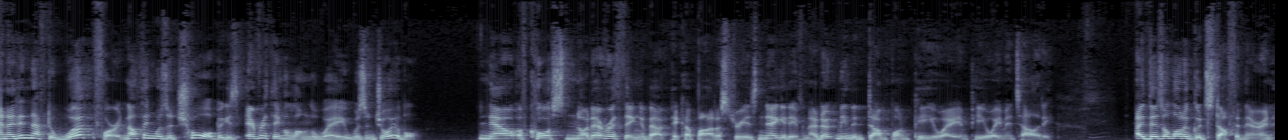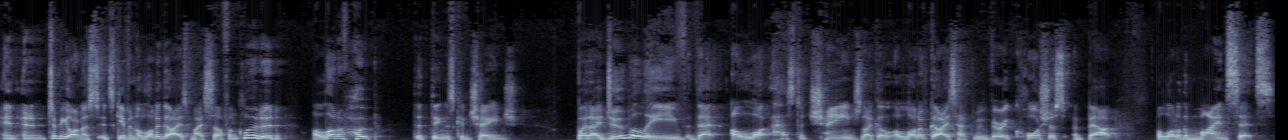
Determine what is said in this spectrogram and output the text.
and I didn't have to work for it. Nothing was a chore because everything along the way was enjoyable. Now, of course, not everything about pickup artistry is negative, and I don't mean to dump on PUA and PUA mentality. I, there's a lot of good stuff in there, and, and, and to be honest, it's given a lot of guys, myself included, a lot of hope that things can change. But I do believe that a lot has to change. Like a, a, lot of guys have to be very cautious about a lot of the mindsets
